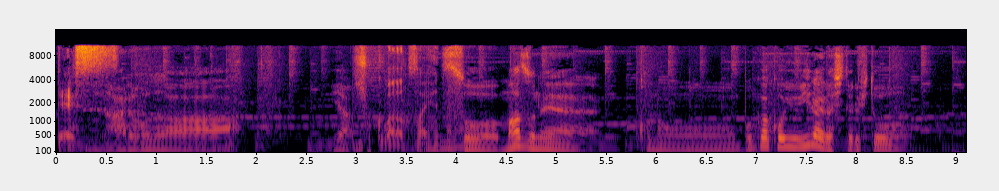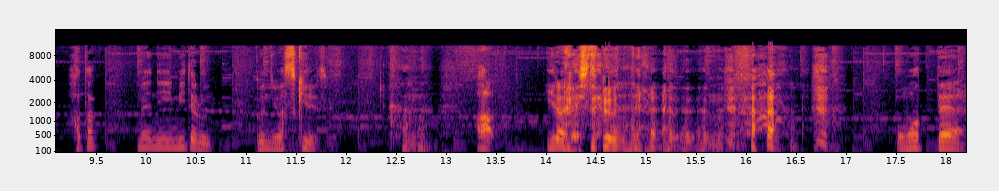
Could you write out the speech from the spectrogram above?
です。なるほど。いや、職場だと大変だな。そう、まずね、この、僕はこういうイライラしてる人を、はために見てる分には好きですよ。うん。あ、イライラしてるってうん 思って、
